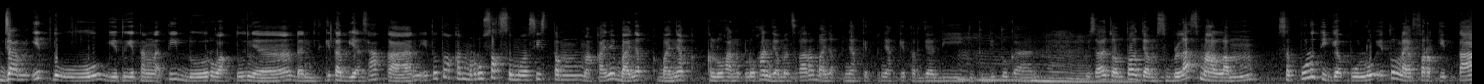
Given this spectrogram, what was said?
jam itu gitu kita nggak tidur waktunya dan kita biasakan itu tuh akan merusak semua sistem. Makanya banyak banyak keluhan-keluhan zaman sekarang banyak penyakit-penyakit terjadi gitu-gitu kan. Misalnya contoh jam 11 malam 10.30 itu lever kita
